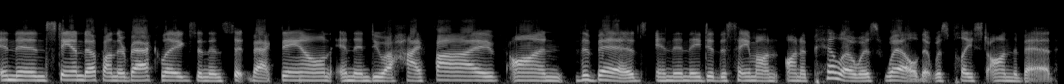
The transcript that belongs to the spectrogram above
and then stand up on their back legs and then sit back down and then do a high five on the beds. And then they did the same on, on a pillow as well that was placed on the bed.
